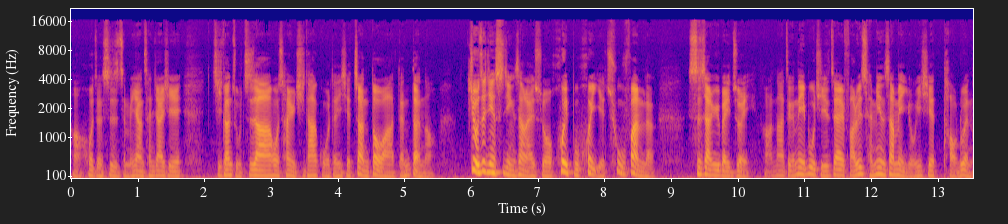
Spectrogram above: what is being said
啊，或者是怎么样参加一些极端组织啊，或参与其他国的一些战斗啊等等哦。就这件事情上来说，会不会也触犯了私战预备罪啊？那这个内部其实在法律层面上面有一些讨论哦。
